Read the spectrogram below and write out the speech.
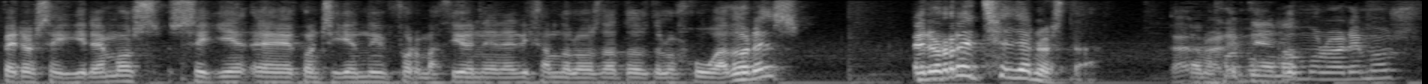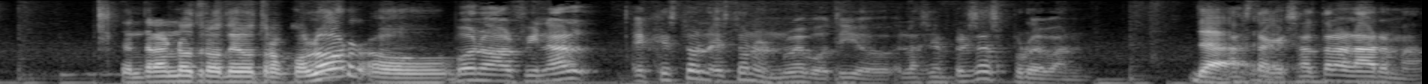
pero seguiremos segui- eh, consiguiendo información y analizando los datos de los jugadores, pero Red Shell ya no está. ¿Cómo lo haremos? ¿Tendrán otro de otro color o...? Bueno, al final, es que esto, esto no es nuevo, tío. Las empresas prueban ya, hasta ya. que salta la alarma.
